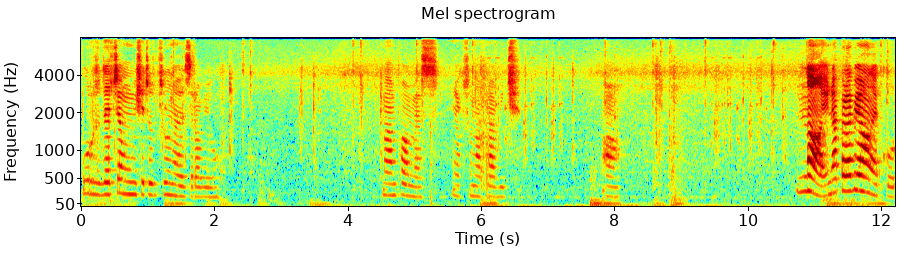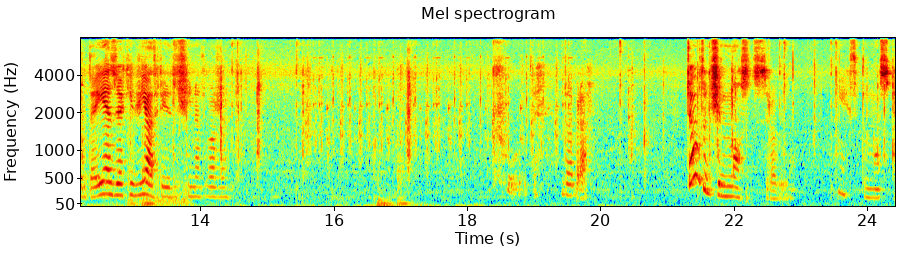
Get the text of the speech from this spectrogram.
Kurde, czemu mi się tu tunel zrobił? Mam pomysł, jak to naprawić. O. No i naprawione, kurde. Jezu, jaki wiatr jest dzisiaj na dworze. Kurde. Dobra. Czemu tu mi się most zrobił? Nie chcę tu mostu.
